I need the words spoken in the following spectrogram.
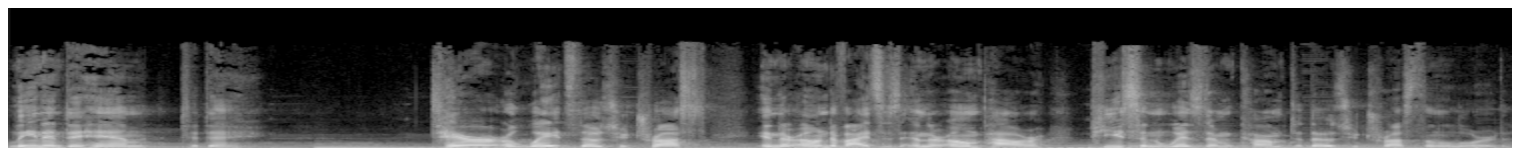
Lean into Him today. Terror awaits those who trust in their own devices and their own power. Peace and wisdom come to those who trust in the Lord.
